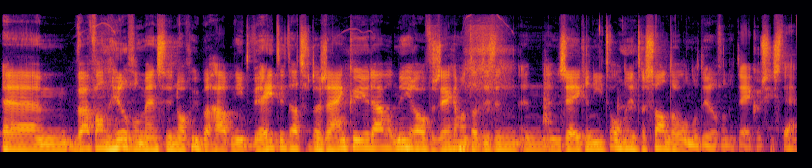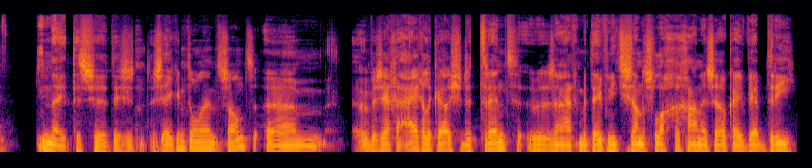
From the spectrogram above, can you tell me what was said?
Um, waarvan heel veel mensen nog überhaupt niet weten dat ze er zijn. Kun je daar wat meer over zeggen? Want dat is een, een, een zeker niet oninteressanter onderdeel van het ecosysteem. Nee, het is, het is zeker niet oninteressant. Um, we zeggen eigenlijk, als je de trend, we zijn eigenlijk met definities aan de slag gegaan en zeggen, oké, Web 3.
